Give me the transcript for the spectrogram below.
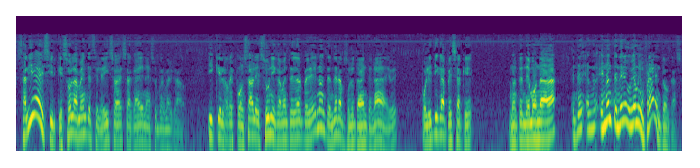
salir a decir que solamente se le hizo a esa cadena de supermercados y que el responsable es únicamente Edgar Pérez, no entender absolutamente nada de política, pese a que no entendemos nada, es no entender el gobierno infrar en todo caso.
